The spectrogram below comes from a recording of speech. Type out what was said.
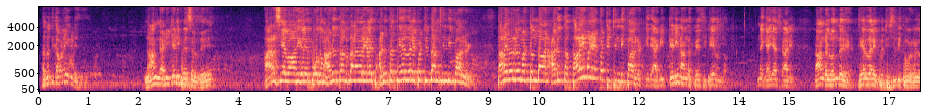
அதை பத்தி கவலையே கிடையாது. நாங்கள் அடிக்கடி பேசுறது அரசியல்வாதிகள் எப்போதும் அடுத்த தலைவர்களை அடுத்த தேர்தலை பற்றி தான் சிந்திப்பார்கள். தலைவர்கள் மட்டும்தான் அடுத்த தலைமுறையை பற்றி சிந்திப்பார்கள். இதை அடிக்கடி நாங்கள் பேசிட்டே வந்தோம். இன்னைக்கு ஐயா ஸ்டாலின் நாங்கள் வந்து தேர்தலை பற்றி சிந்திப்பவர்கள்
